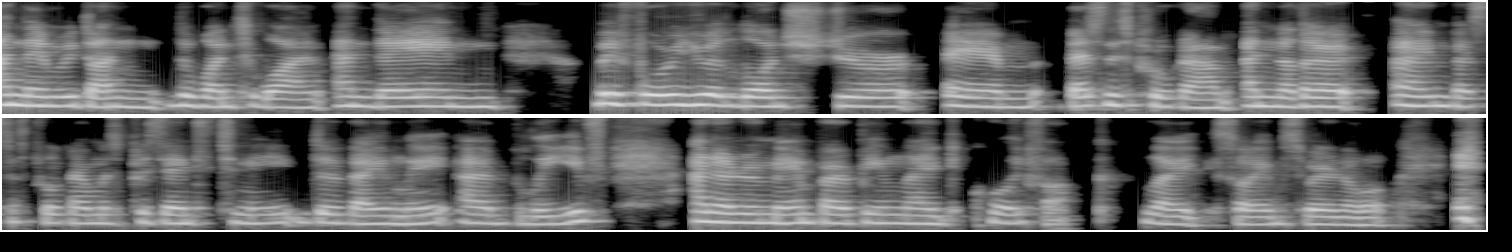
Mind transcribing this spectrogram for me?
And then we done the one to one. And then before you had launched your um, business program, another um, business program was presented to me divinely, I believe. And I remember being like, holy fuck, like, sorry, I'm swearing a lot. um,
